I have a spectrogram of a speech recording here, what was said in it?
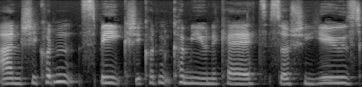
And she couldn't speak, she couldn't communicate, so she used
